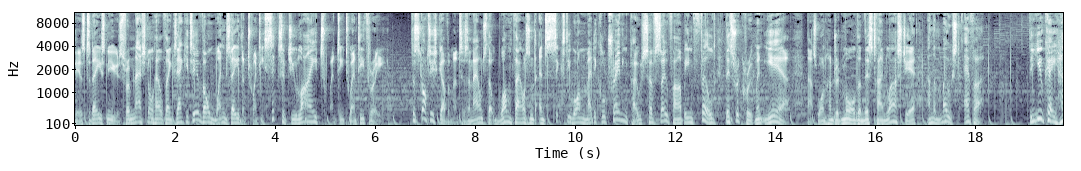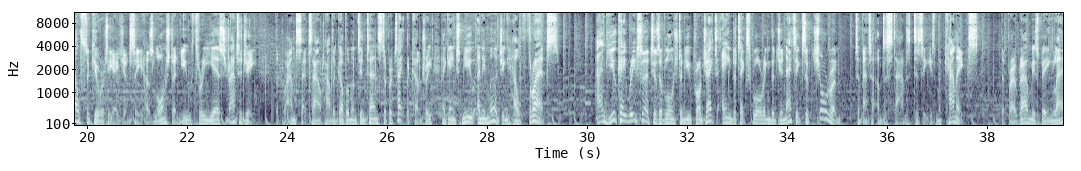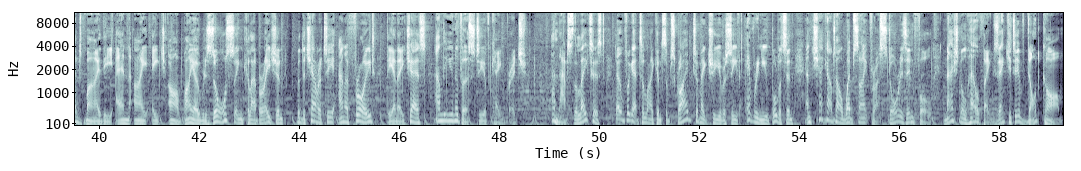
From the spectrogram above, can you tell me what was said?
here's today's news from National Health Executive on Wednesday, the 26th of July, 2023. The Scottish Government has announced that 1,061 medical training posts have so far been filled this recruitment year. That's 100 more than this time last year and the most ever. The UK Health Security Agency has launched a new three year strategy. The plan sets out how the government intends to protect the country against new and emerging health threats. And UK researchers have launched a new project aimed at exploring the genetics of children to better understand disease mechanics. The programme is being led by the NIHR Bioresource in collaboration with the charity Anna Freud, the NHS, and the University of Cambridge. And that's the latest. Don't forget to like and subscribe to make sure you receive every new bulletin and check out our website for our stories in full nationalhealthexecutive.com.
